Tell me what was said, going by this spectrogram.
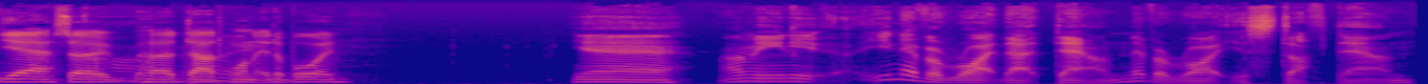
Yeah, so Oh, her dad wanted a boy. Yeah, I mean, you, you never write that down. Never write your stuff down.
